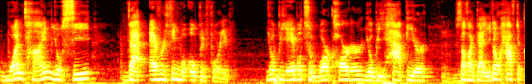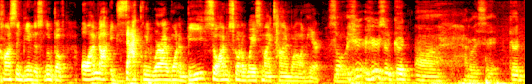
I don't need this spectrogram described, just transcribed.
one time, you'll see that everything will open for you. You'll be able to work harder, you'll be happier, stuff like that. You don't have to constantly be in this loop of, oh, I'm not exactly where I want to be, so I'm just going to waste my time while I'm here. So here, here's a good, uh, how do I say it? Good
